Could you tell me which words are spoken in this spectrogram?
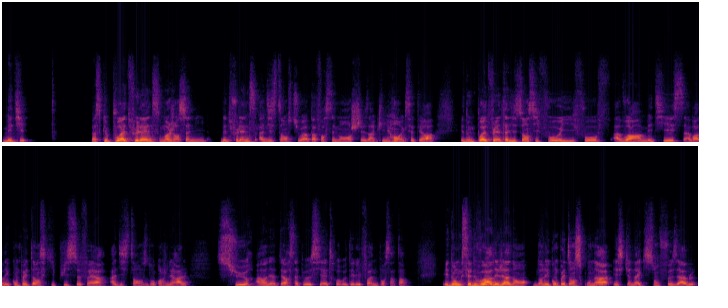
métier. Parce que pour être freelance, moi j'enseigne d'être freelance à distance, tu vois, pas forcément chez un client, etc. Et donc pour être freelance à distance, il faut, il faut avoir un métier, avoir des compétences qui puissent se faire à distance. Donc en général, sur un ordinateur, ça peut aussi être au téléphone pour certains. Et donc c'est de voir déjà dans, dans les compétences qu'on a, est-ce qu'il y en a qui sont faisables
